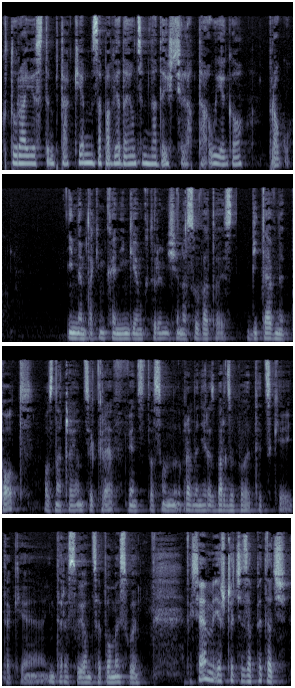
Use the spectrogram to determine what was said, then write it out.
która jest tym ptakiem zapowiadającym nadejście lata u jego progu. Innym takim kenningiem, który mi się nasuwa, to jest bitewny pot oznaczający krew, więc to są naprawdę nieraz bardzo poetyckie i takie interesujące pomysły. Chciałem jeszcze Cię zapytać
